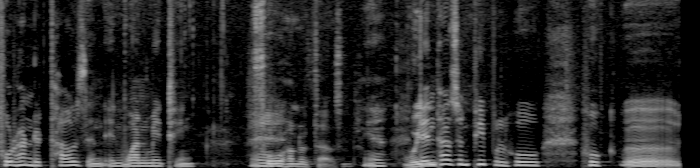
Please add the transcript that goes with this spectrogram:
400,000 in one meeting. Uh, 400,000. Yeah, Were 10,000 people who who uh,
